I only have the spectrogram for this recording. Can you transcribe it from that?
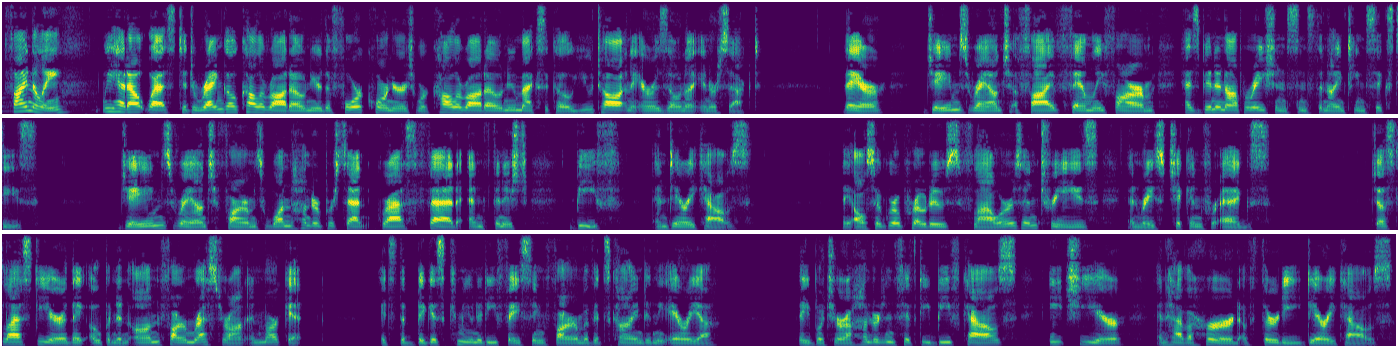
Finally we head out west to Durango, Colorado, near the four corners where Colorado, New Mexico, Utah, and Arizona intersect. There, James Ranch, a five family farm, has been in operation since the 1960s. James Ranch farms 100% grass fed and finished beef and dairy cows. They also grow produce, flowers, and trees, and raise chicken for eggs. Just last year, they opened an on farm restaurant and market. It's the biggest community facing farm of its kind in the area. They butcher 150 beef cows each year and have a herd of 30 dairy cows.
